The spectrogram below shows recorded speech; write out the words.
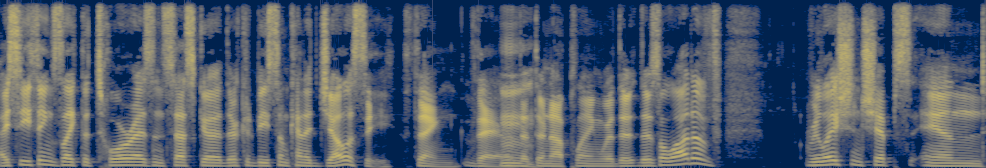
I see things like the Torres and Seska. There could be some kind of jealousy thing there that they're not playing with. There, there's a lot of relationships and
